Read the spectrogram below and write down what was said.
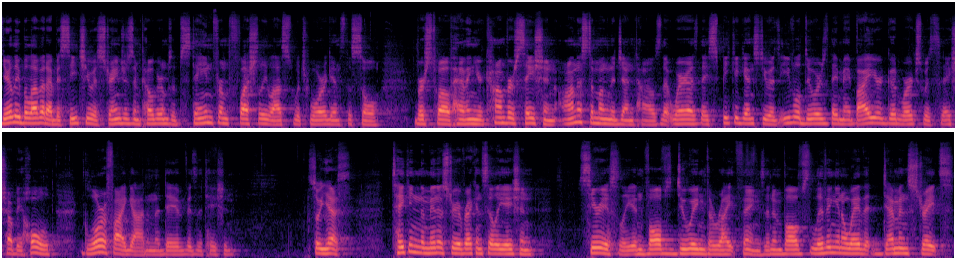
Dearly beloved, I beseech you, as strangers and pilgrims, abstain from fleshly lusts which war against the soul. Verse 12, having your conversation honest among the Gentiles, that whereas they speak against you as evildoers, they may by your good works, which they shall behold, glorify God in the day of visitation. So, yes, taking the ministry of reconciliation seriously involves doing the right things. It involves living in a way that demonstrates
